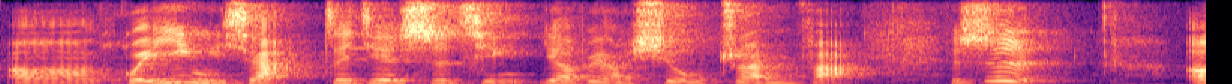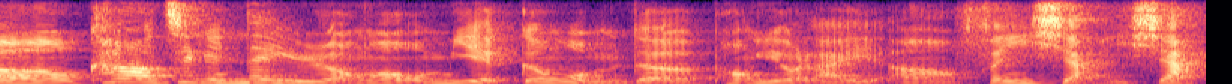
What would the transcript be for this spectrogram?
呃回应一下这件事情要不要修专法。可是呃我看到这个内容哦，我们也跟我们的朋友来呃分享一下，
